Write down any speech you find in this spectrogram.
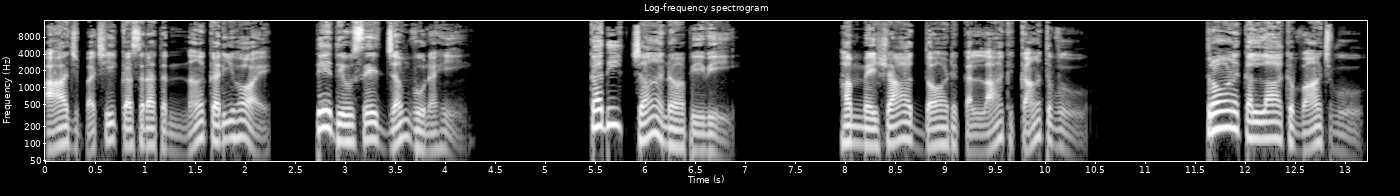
આજ પછી કસરત ન કરી હોય, તે દિવસે જમવું નહીં. કદી ચા ન પીવી. હંમેશા દોઢ કલાક કાંતવું. ત્રણ કલાક વાંચવું.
